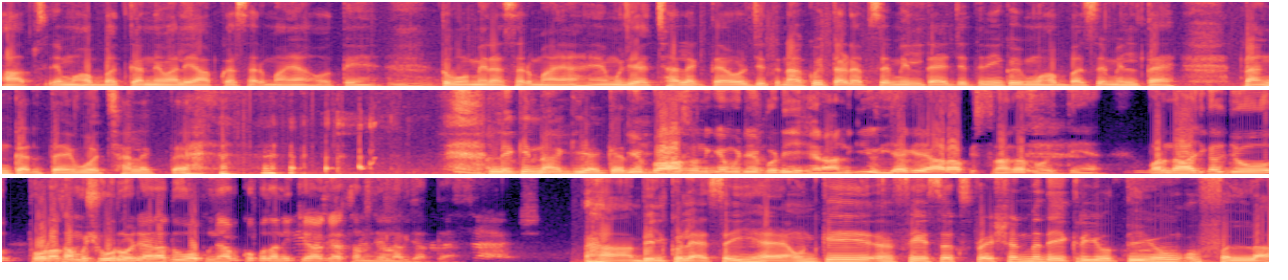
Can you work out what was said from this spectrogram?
आपसे मोहब्बत करने वाले आपका सरमाया होते हैं। हम्म। तो वो मेरा सरमाया है मुझे अच्छा लगता है और जितना कोई तड़प से मिलता है जितनी कोई मोहब्बत से मिलता है तंग करता है वो अच्छा लगता है। लेकिन ना किया कर। ये बात सुन के मुझे बड़ी हैरानगी हुई है कि यार आप इस तरह का सोचते हैं। वरना आजकल जो थोड़ा सा मशहूर हो जाए ना तो वो अपने आप को पता नहीं क्या क्या समझने लग जाता है। हाँ बिल्कुल ऐसा ही है। उनके फेस एक्सप्रेशन में देख रही होती हूँ फल्ला।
